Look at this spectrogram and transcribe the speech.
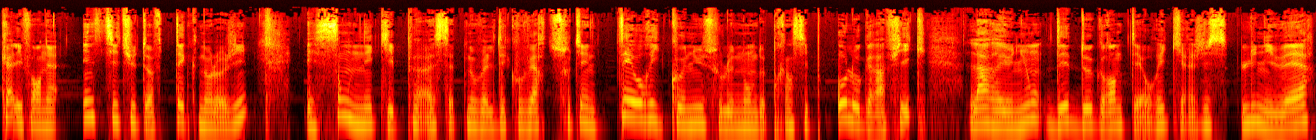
California Institute of Technology, et son équipe. Cette nouvelle découverte soutient une théorie connue sous le nom de principe holographique, la réunion des deux grandes théories qui régissent l'univers,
